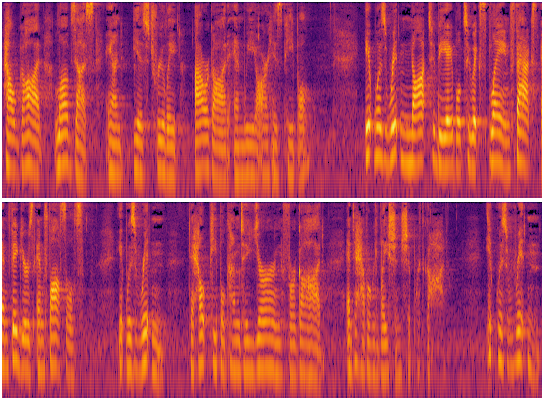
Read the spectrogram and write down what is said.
how God loves us and is truly our God and we are his people. It was written not to be able to explain facts and figures and fossils. It was written to help people come to yearn for God and to have a relationship with God. It was written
